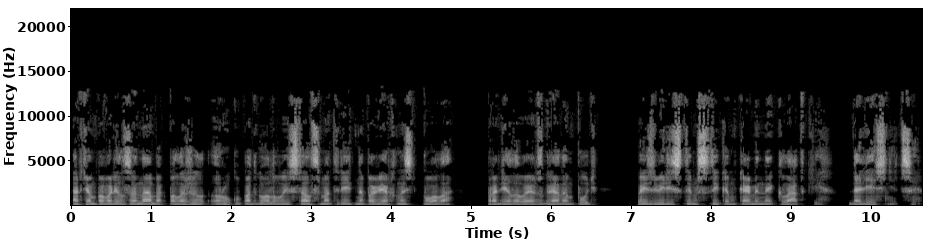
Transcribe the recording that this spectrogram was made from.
Артем повалился на бок, положил руку под голову и стал смотреть на поверхность пола, проделывая взглядом путь по извилистым стыкам каменной кладки до лестницы.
